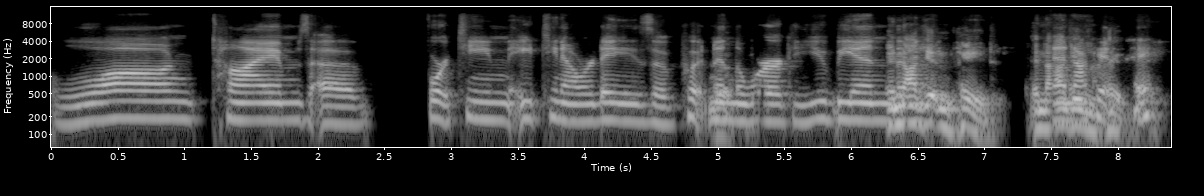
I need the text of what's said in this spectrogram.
long times of 14 18 hour days of putting yep. in the work you being and the, not getting paid and not, and not getting paid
